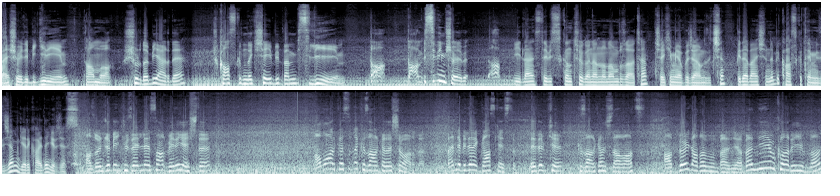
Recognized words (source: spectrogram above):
Ben şöyle bir gireyim. Tamam mı bak. Şurada bir yerde şu kaskımdaki şeyi bir ben bir sileyim. Tamam. Tamam bir sileyim şöyle bir. Tamam. Lenste bir sıkıntı yok. Önemli olan bu zaten. Çekim yapacağımız için. Bir de ben şimdi bir kaskı temizleyeceğim. Geri kayda gireceğiz. Az önce bir 250 SR beni geçti. Ama arkasında kız arkadaşı vardı. Ben de bilerek gaz kestim. Dedim ki kız arkadaş damat. Abi böyle adamım ben ya. Ben niye bu kadar iyiyim lan?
